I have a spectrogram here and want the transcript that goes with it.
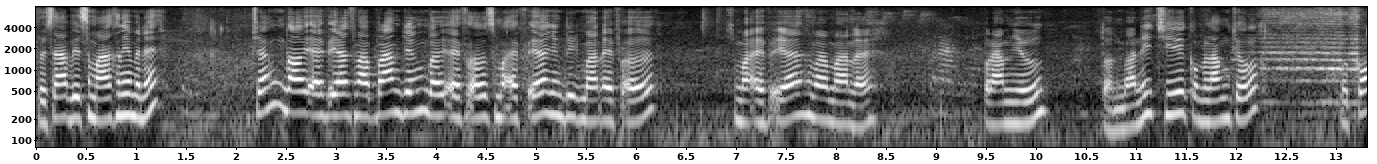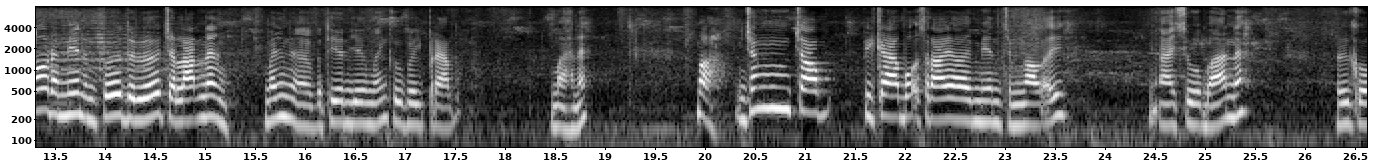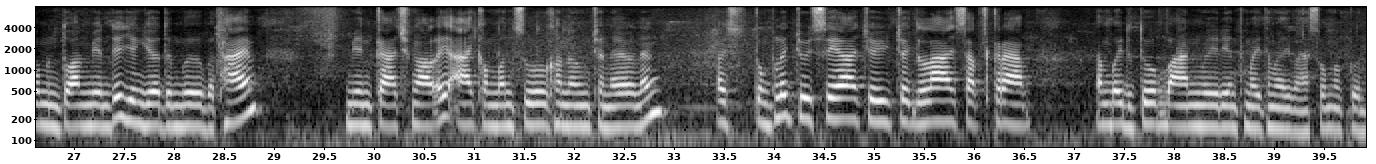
ដោយសារវាស្មើគ្នាមែនទេអញ្ចឹងដោយ FR ស្មើ5អញ្ចឹងដោយ FE ស្មើ FR យើងទាញបាន FE ស្មើ FR ស្មើប៉ុន្មានដែរ5ញើតើបាននេះជាកម្លាំងចលបកដែលមានអំពើទៅលើចល័តហ្នឹងមិញប្រធានយើងមិញគ្រូពេកប្រាប់ម៉ាស់ណាបាទអញ្ចឹងចប់ពីការបកស្រាយឲ្យមានចម្ងល់អីអាចសួរបានណា ឬក៏មិនទាន់មានទេយើងយកទៅមើលបន្ថែម មានការឆ្ងល់អីអាច comment សួរក្នុង channel ហ្នឹងហើយកុំភ្លេចជួយ share ជួយចុច like subscribe ដើម្បីទទួលបានមេរៀនថ្មីៗបាទសូមអរគុណ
